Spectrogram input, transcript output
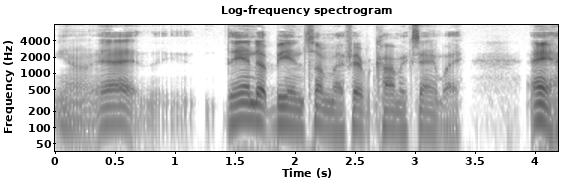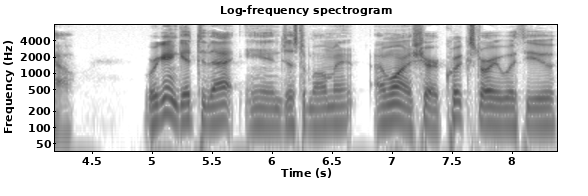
you know, eh, they end up being some of my favorite comics anyway. Anyhow, we're going to get to that in just a moment. I want to share a quick story with you.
